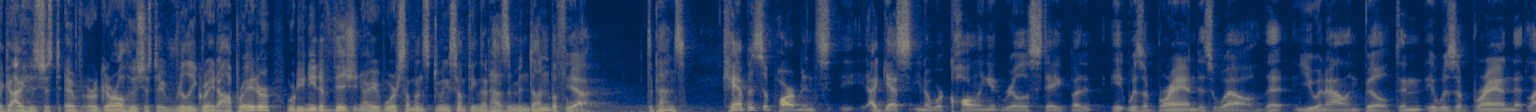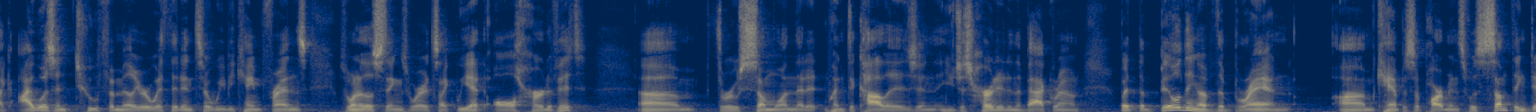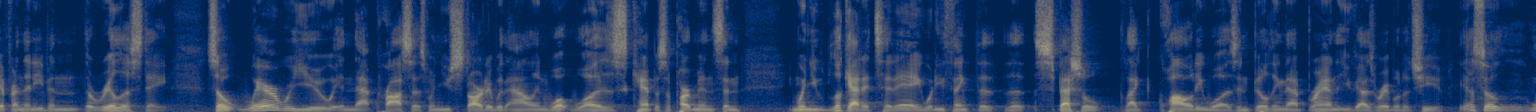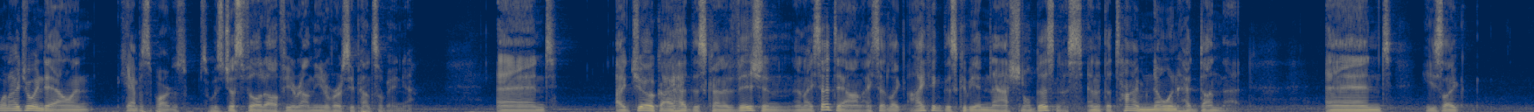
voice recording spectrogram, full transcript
a guy who's just or a girl who's just a really great operator, or do you need a visionary where someone's doing something that hasn't been done before? Yeah, depends. Campus apartments, I guess you know we're calling it real estate, but it, it was a brand as well that you and Alan built, and it was a brand that like I wasn't too familiar with it until we became friends. It was one of those things where it's like we had all heard of it, um, through someone that it went to college and you just heard it in the background. But the building of the brand, um, campus apartments, was something different than even the real estate. So, where were you in that process when you started with Alan? What was campus apartments? And when you look at it today, what do you think the, the special like quality was in building that brand that you guys were able to achieve? Yeah. So, when I joined Alan, campus apartments was just Philadelphia around the University of Pennsylvania. And I joke, I had this kind of vision, and I sat down. I said, like, I think this could be a national business. And at the time, no one had done that. And he's like,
